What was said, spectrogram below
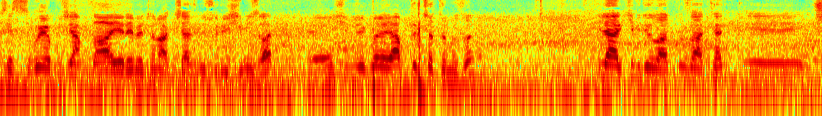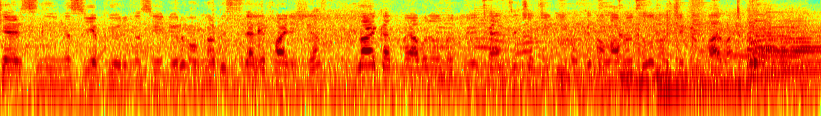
işte sıvı yapacağım daha yere beton atacağız bir sürü işimiz var. Ee, şimdilik böyle yaptık çatımızı. İleriki videolarda zaten e, içerisini nasıl yapıyorum, nasıl ediyorum onları da sizlerle paylaşacağız. Like atmayı, abone olmayı unutmayın. Kendinize çok iyi bakın. Allah'a emanet olun. Hoşçakalın. Bay bay.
